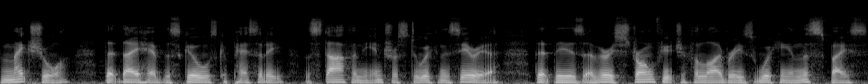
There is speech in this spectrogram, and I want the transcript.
make sure that they have the skills, capacity, the staff and the interest to work in this area, that there's a very strong future for libraries working in this space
